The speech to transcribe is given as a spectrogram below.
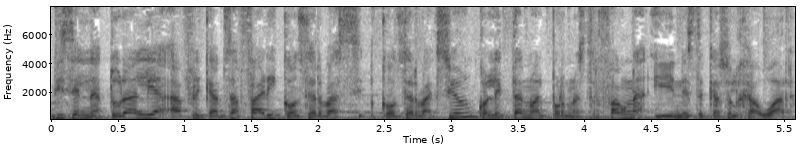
Dice el Naturalia African Safari Conservaci- Conservación, colecta anual por nuestra fauna y en este caso el jaguar.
